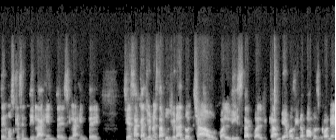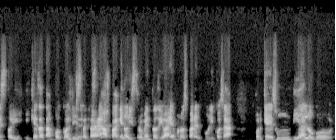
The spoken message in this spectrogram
tenemos que sentir la gente, si la gente, si esa canción no está funcionando, chao, ¿cuál lista? ¿Cuál cambiemos y nos vamos con esto? Y, y que esa tampoco, listo, entonces apaguen los instrumentos y bajémonos para el público, o sea, porque es un diálogo,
